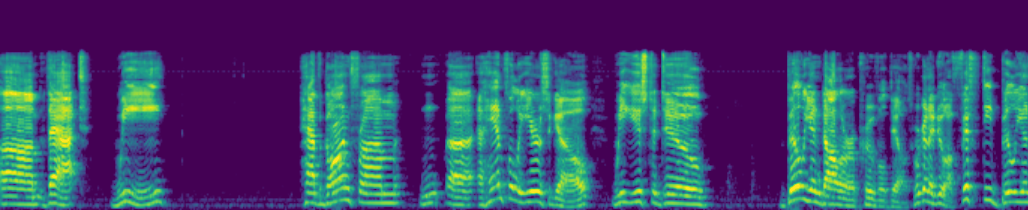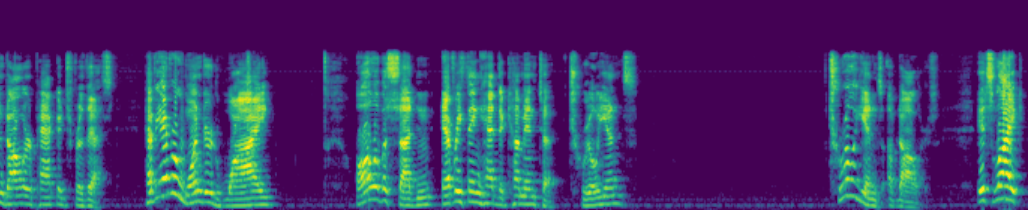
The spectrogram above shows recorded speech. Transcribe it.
um, that we have gone from uh, a handful of years ago, we used to do billion dollar approval deals. We're going to do a $50 billion package for this. Have you ever wondered why all of a sudden everything had to come into trillions? Trillions of dollars. It's like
